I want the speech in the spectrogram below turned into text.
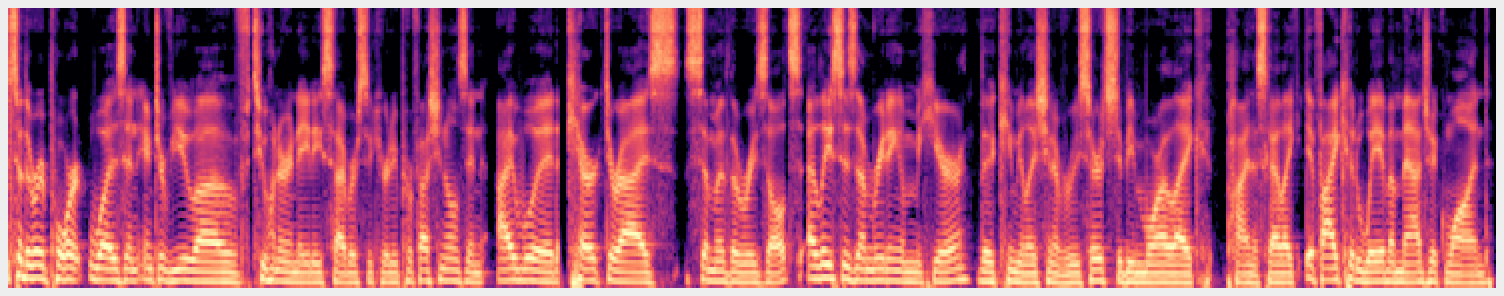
so the report was an interview of 280 cybersecurity professionals, and I would characterize some of the results, at least as I'm reading them here, the accumulation of research to be more like pie in the sky. Like if I could wave a magic wand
